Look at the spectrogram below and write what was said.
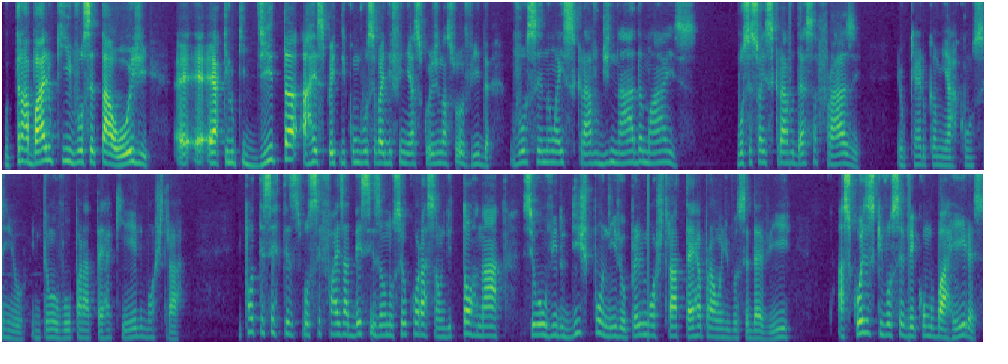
O trabalho que você está hoje é, é, aquilo que dita a respeito de como você vai definir as coisas na sua vida. Você não é escravo de nada mais. Você só é escravo dessa frase. Eu quero caminhar com o Senhor, então eu vou para a terra que Ele mostrar. E pode ter certeza, se você faz a decisão no seu coração de tornar seu ouvido disponível para Ele mostrar a terra para onde você deve ir, as coisas que você vê como barreiras,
